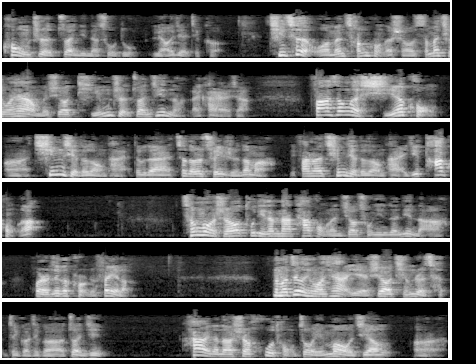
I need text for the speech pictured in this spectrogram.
控制钻进的速度，了解即可。其次，我们成孔的时候，什么情况下我们需要停止钻进呢？来看一下，发生了斜孔啊倾斜的状态，对不对？这都是垂直的嘛？你发生了倾斜的状态，以及塌孔了，成孔时候土体坍塌塌孔了，你需要重新钻进的啊，或者这个孔就废了。那么这种情况下也需要停止这这个这个钻进，还有一个呢是护筒作为冒浆啊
